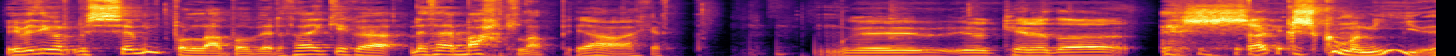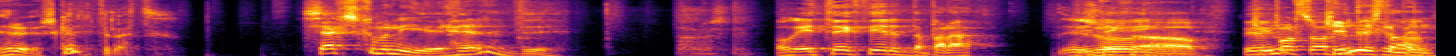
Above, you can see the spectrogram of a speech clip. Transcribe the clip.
Ég veit ekki hvort með symbol lab á verið, það er ekki eitthvað Nei, það er matlab, já, ekkert. Ok, ég keiri þetta. 6,9, heyrðu, skemmtilegt. 6.9, herðu Ok, ég tek þér þetta bara. Ég tek því. Við erum bólst Kynlistaðan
